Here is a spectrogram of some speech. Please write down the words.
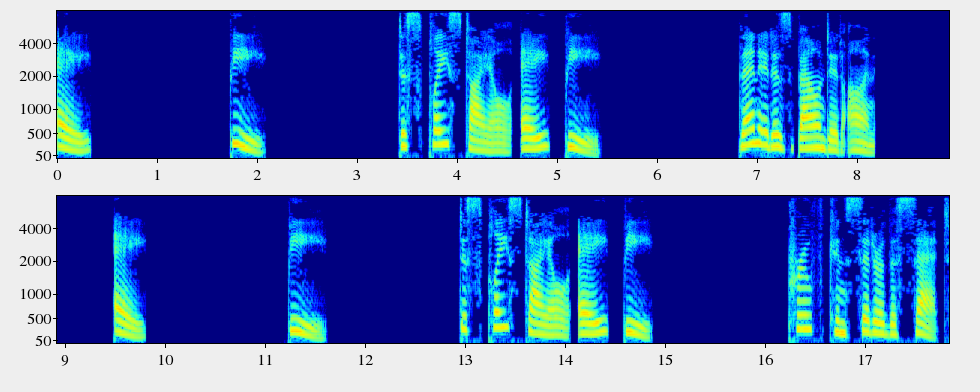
a b display style a b then it is bounded on a b display style a b. Proof consider the set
